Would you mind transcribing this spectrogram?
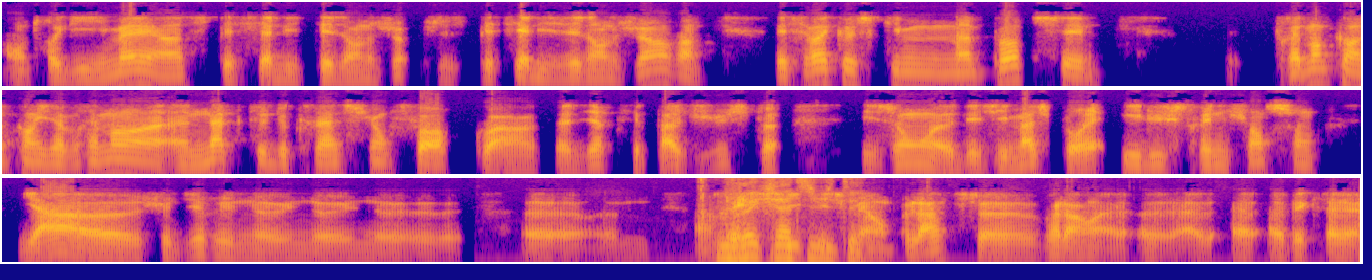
entre guillemets, hein, spécialité dans le genre, spécialisé dans le genre. Et c'est vrai que ce qui m'importe, c'est vraiment quand, quand, il y a vraiment un, acte de création fort, quoi. C'est-à-dire que c'est pas juste, disons, euh, des images pour illustrer une chanson. Il y a, euh, je veux dire, une, une, une euh, un récit qui se met en place, euh, voilà, avec la,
